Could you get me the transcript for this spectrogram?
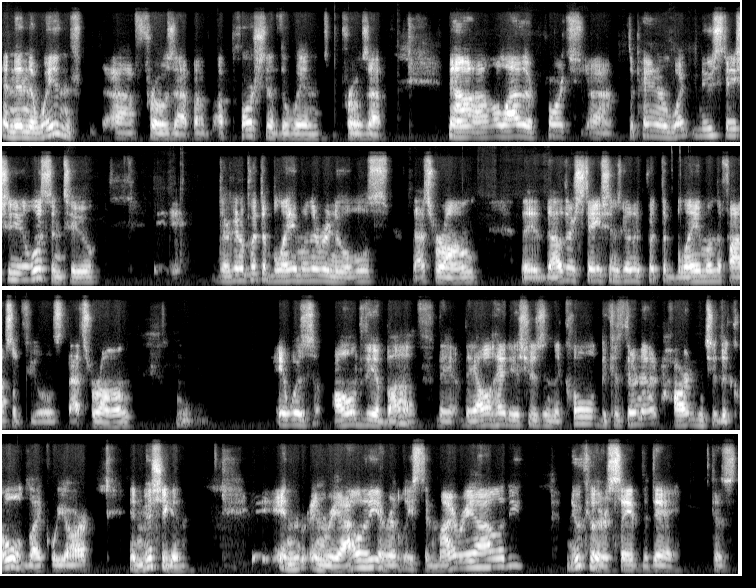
And then the wind uh, froze up. A, a, portion of the wind froze up. Now, a lot of the reports, uh, depending on what news station you listen to, they're going to put the blame on the renewables. That's wrong. The, the other station is going to put the blame on the fossil fuels. That's wrong. It was all of the above. They, they all had issues in the cold because they're not hardened to the cold like we are in Michigan. In, in reality, or at least in my reality, nuclear saved the day because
